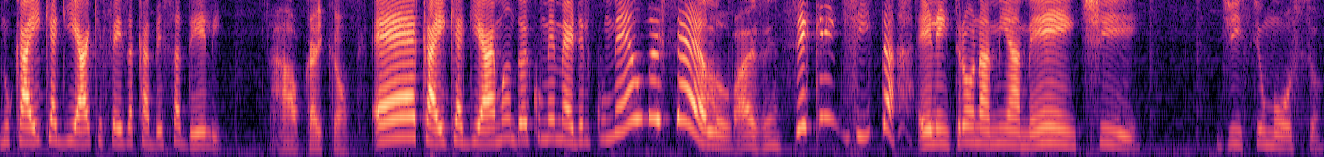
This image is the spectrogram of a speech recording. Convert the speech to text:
No Kaique Aguiar, que fez a cabeça dele. Ah, o Caicão. É, Kaique Aguiar mandou ele comer merda. Ele comeu, Marcelo? Rapaz, hein? Você acredita? Ele entrou na minha mente, disse o moço.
